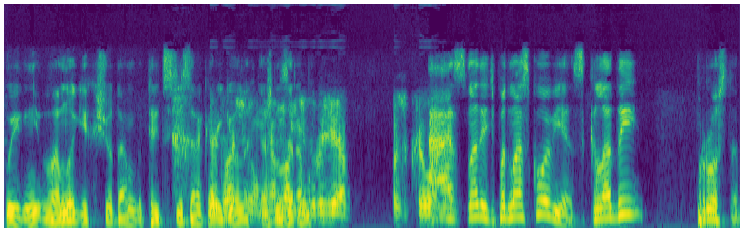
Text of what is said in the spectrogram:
Во многих еще там 30-40 регионах. У меня многие друзья позакрывали. А смотрите, Подмосковье, склады просто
